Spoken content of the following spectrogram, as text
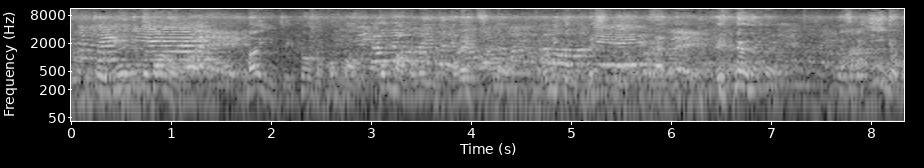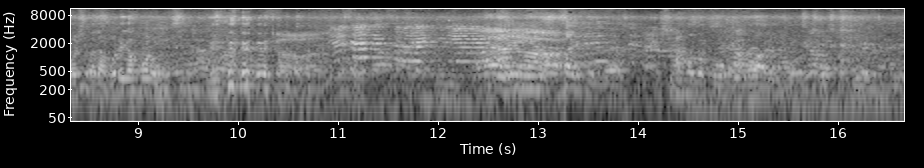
一応牛肉太郎は毎日今日の今晩今晩のメニューこれっつってお肉のレシピが送られてくるっていうのででそれいいねを押したら俺がフォローする。っていうサイクルで死ぬほどこうフォロワーがこう少し増えるっていう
